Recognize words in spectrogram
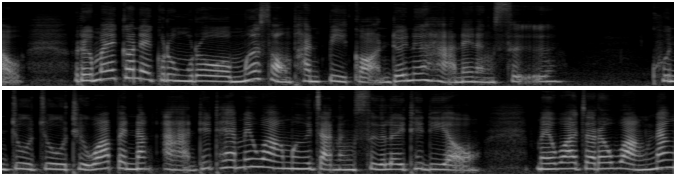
19 หรือไม่ก็ในกรุงโรมเมื่อ 2,000 ปีก่อนด้วยเนื้อหาในหนังสือ คุณจูจูถือว่าเป็นนักอ่านที่แทบไม่วางมือจากหนังสือเลยทีเดียว ไม่ว่าจะระหว่างนั่ง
